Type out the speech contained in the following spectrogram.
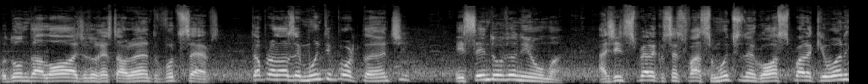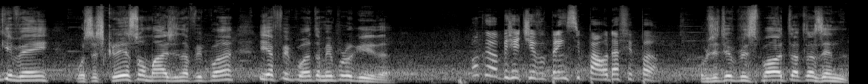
o dono da loja, do restaurante, do food service. Então, para nós é muito importante e, sem dúvida nenhuma, a gente espera que vocês façam muitos negócios para que o ano que vem vocês cresçam mais na FIPAM e a FIPAM também progrida. Qual é o objetivo principal da FIPAM? O objetivo principal é estar trazendo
